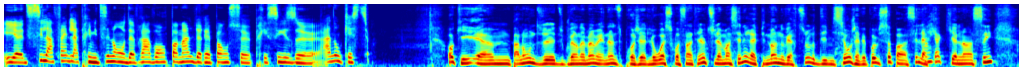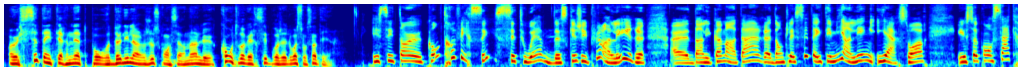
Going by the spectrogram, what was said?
Et d'ici la fin de l'après-midi, on devrait avoir pas mal de réponses précises à nos questions. OK. euh, parlons du, du gouvernement maintenant, du projet de loi 61. Tu l'as mentionné rapidement en ouverture d'émission. J'avais pas vu ça passer. La Oui. CAQ qui a lancé un site Internet pour donner leur juste concernant le controversé projet de loi 61. Et c'est un controversé site web de ce que j'ai pu en lire euh, dans les commentaires. Donc, le site a été mis en ligne hier soir et se consacre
